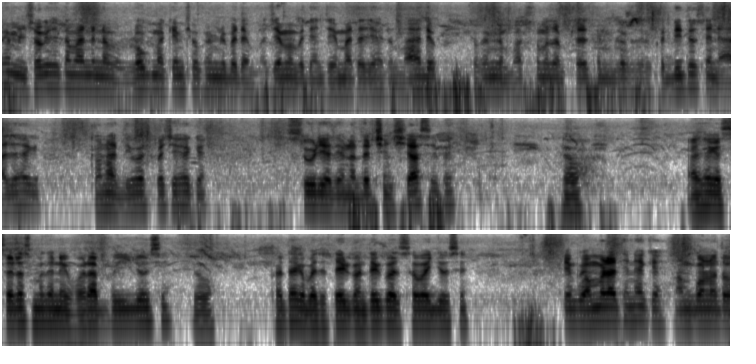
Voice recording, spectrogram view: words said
ફેમિલી સ્વાગત છે તમારા નવા વ્લોગમાં કેમ છો ફેમિલી બધા મજામાં બધા જય માતાજી, હર મહાદેવ. તો ફેમિલી મસ્ત મજા ફ્રેશ બ્લોગ કરી દીધો છે ને આજે હે કે ઘણા દિવસ પછી હે કે સૂર્યદેવના દર્શન છે ભાઈ. જો આજે કે સરસ મજાનો વરાપ પી ગયો છે. જો કરતા કે બધા તેરગો તેરગો સવાઈ ગયો છે. કેમ કે હમણાંથી ને કે આમ ગણો તો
